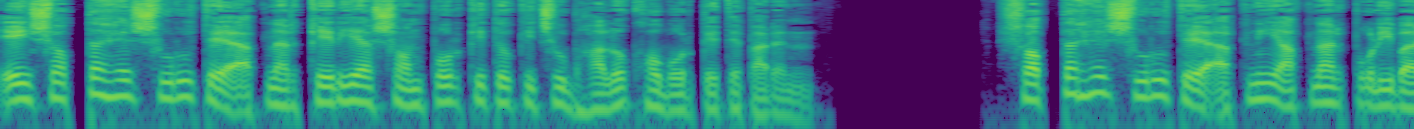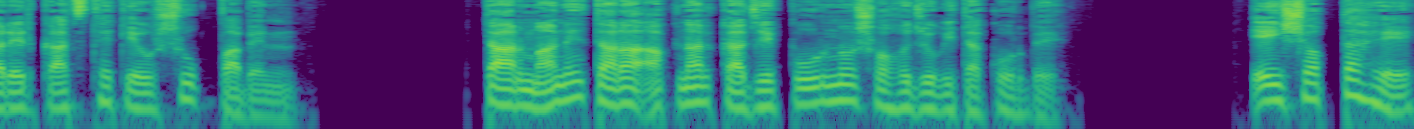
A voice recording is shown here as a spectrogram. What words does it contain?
এই সপ্তাহের শুরুতে আপনার কেরিয়ার সম্পর্কিত কিছু ভালো খবর পেতে পারেন। সপ্তাহের শুরুতে আপনি আপনার পরিবারের কাছ থেকেও সুখ পাবেন। তার মানে তারা আপনার কাজে পূর্ণ সহযোগিতা করবে। এই সপ্তাহে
